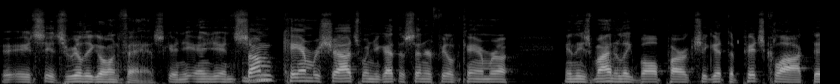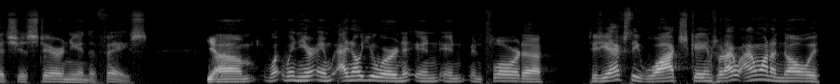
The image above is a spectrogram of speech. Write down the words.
it's it's really going fast. And and, and some camera shots, when you got the center field camera in these minor league ballparks, you get the pitch clock that's just staring you in the face. Yeah. Um, when you're, and I know you were in, in, in Florida. Did you actually watch games? But I, I want to know, you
